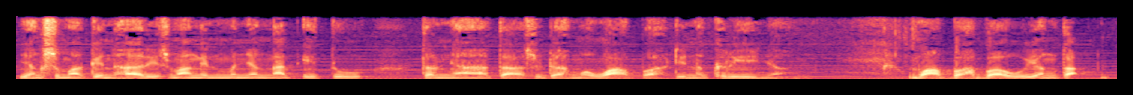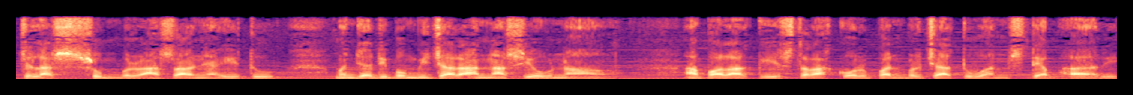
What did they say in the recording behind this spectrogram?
yang semakin hari semakin menyengat itu ternyata sudah mewabah di negerinya. Wabah bau yang tak jelas sumber asalnya itu menjadi pembicaraan nasional, apalagi setelah korban berjatuhan setiap hari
